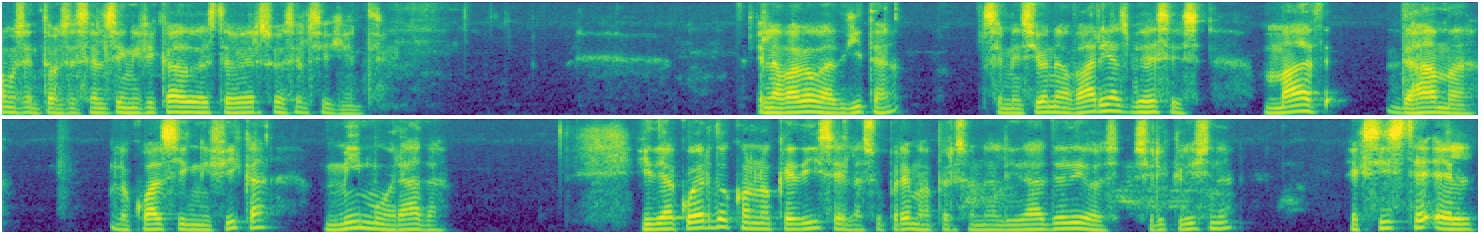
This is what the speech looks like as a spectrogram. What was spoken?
Vamos entonces, el significado de este verso es el siguiente. En la Bhagavad Gita se menciona varias veces Mad Dhamma, lo cual significa mi morada. Y de acuerdo con lo que dice la Suprema Personalidad de Dios, Sri Krishna, existe el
